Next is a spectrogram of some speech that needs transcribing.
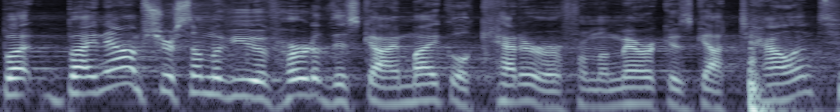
but by now, I'm sure some of you have heard of this guy, Michael Ketterer from America's Got Talent.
